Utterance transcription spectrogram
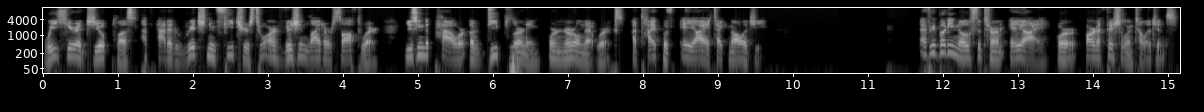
We here at GeoPlus have added rich new features to our Vision LiDAR software using the power of deep learning or neural networks, a type of AI technology. Everybody knows the term AI, or artificial intelligence.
